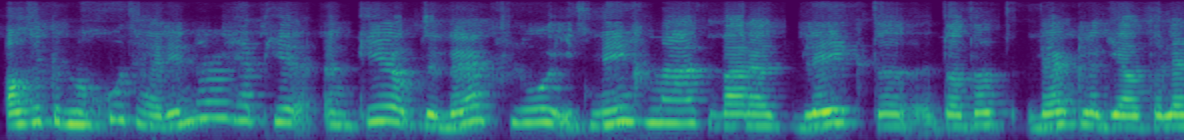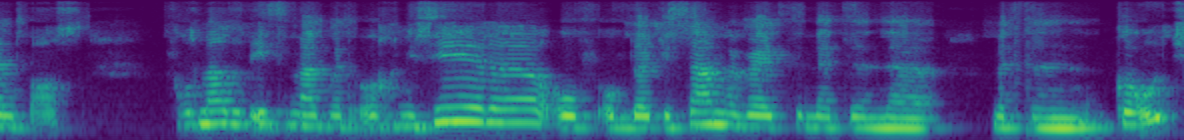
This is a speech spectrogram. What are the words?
als ik het me goed herinner, heb je een keer op de werkvloer iets meegemaakt waaruit bleek dat dat, dat werkelijk jouw talent was. Volgens mij had het iets te maken met organiseren of, of dat je samenwerkte met een, eh, met een coach.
